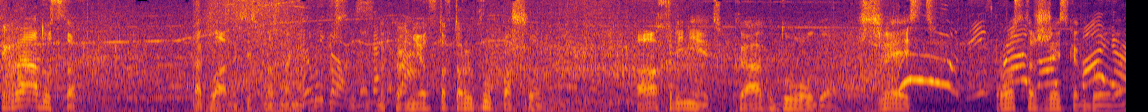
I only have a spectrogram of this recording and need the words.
градусов. Так, ладно, здесь можно на них Наконец-то второй круг пошел. Охренеть, как долго. Жесть. Просто жесть, как долго.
